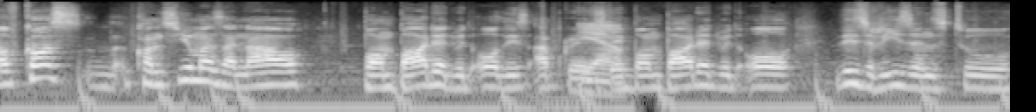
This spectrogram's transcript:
of course, consumers are now bombarded with all these upgrades. Yeah. They're bombarded with all these reasons to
